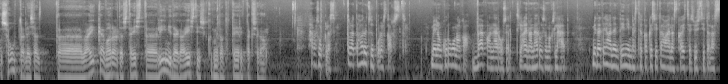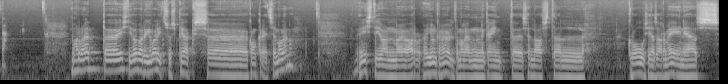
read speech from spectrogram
suhteliselt äh, väike võrreldes teiste liinidega Eestis, mida doteeritakse ka. härra Suklas, te olete hariduse poolest arst meil on koroonaga väga näruselt ja aina närusemaks läheb. mida teha nende inimestega, kes ei taha ennast kaitsesüstida lasta? ma arvan, et äh, Eesti Vabariigi valitsus peaks äh, konkreetsem olema. Eesti on, ma arv-, julgen öelda, ma olen käinud äh, sel aastal Gruusias, Armeenias,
